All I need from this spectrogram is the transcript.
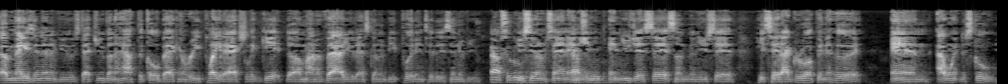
amazing interviews that you're gonna have to go back and replay to actually get the amount of value that's gonna be put into this interview. Absolutely. You see what I'm saying? And Absolutely. and you just said something. You said he said I grew up in the hood and I went to school.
